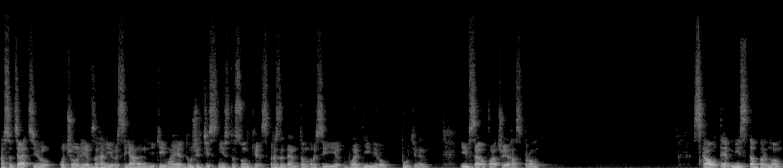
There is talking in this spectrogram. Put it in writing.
Асоціацію очолює взагалі росіянин, який має дуже тісні стосунки з президентом Росії Владіміром Путіним. І все оплачує Газпром. Скаути міста Брно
